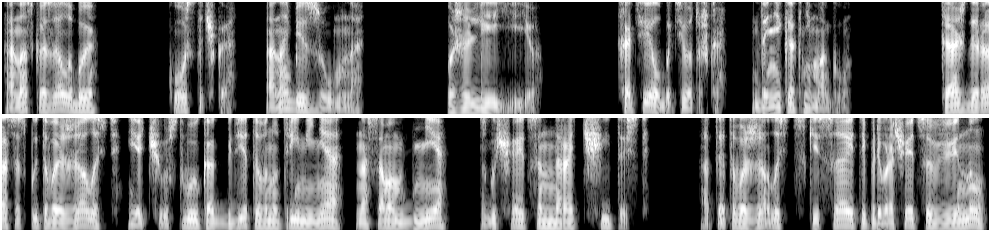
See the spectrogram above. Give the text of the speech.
Она сказала бы, «Косточка, она безумна. Пожалей ее». Хотел бы, тетушка, да никак не могу. Каждый раз, испытывая жалость, я чувствую, как где-то внутри меня, на самом дне, сгущается нарочитость. От этого жалость скисает и превращается в вину,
